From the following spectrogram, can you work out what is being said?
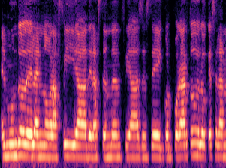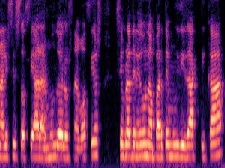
el mundo de la etnografía, de las tendencias, desde incorporar todo lo que es el análisis social al mundo de los negocios, siempre ha tenido una parte muy didáctica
